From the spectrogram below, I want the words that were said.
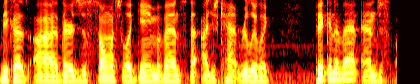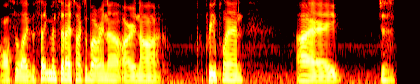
because uh, there's just so much like game events that I just can't really like pick an event and just also like the segments that I talked about right now are not pre-planned. I just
